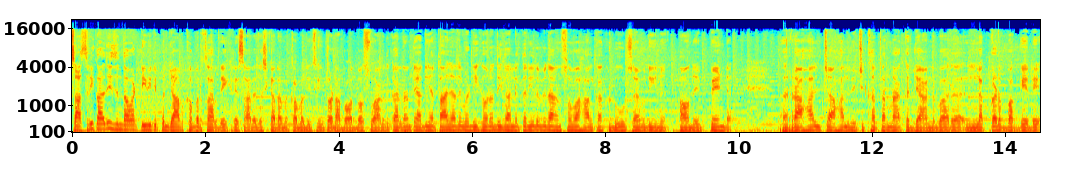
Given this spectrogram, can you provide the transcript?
ਸਤਿ ਸ੍ਰੀ ਅਕਾਲ ਜੀ, ਜ਼ਿੰਦਾਬਾਦ ਟੀਵੀ ਤੇ ਪੰਜਾਬ ਖਬਰਸਾਰ ਦੇਖ ਰਹੇ ਸਾਰੇ ਦਰਸ਼ਕਾਂ ਦਾ ਮੈਂ ਕਮਲਦੀਪ ਸਿੰਘ ਤੁਹਾਡਾ ਬਹੁਤ-ਬਹੁਤ ਸਵਾਗਤ ਕਰਦਾ ਤੇ ਆਦੀਆਂ ਤਾਜ਼ਾ ਤੇ ਵੱਡੀ ਖਬਰਾਂ ਦੀ ਗੱਲ ਕਰੀਏ ਤਾਂ ਵਿਧਾਨ ਸਭਾ ਹਲਕਾ ਖਡੂਰ ਸਾਹਿਬ ਅਧੀਨ ਆਉਂਦੇ ਪਿੰਡ ਰਾਹਲ ਚਾਹਲ ਵਿੱਚ ਖਤਰਨਾਕ ਜਾਨਵਰ ਲੱਕੜ ਬੱਗੇ ਦੇ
